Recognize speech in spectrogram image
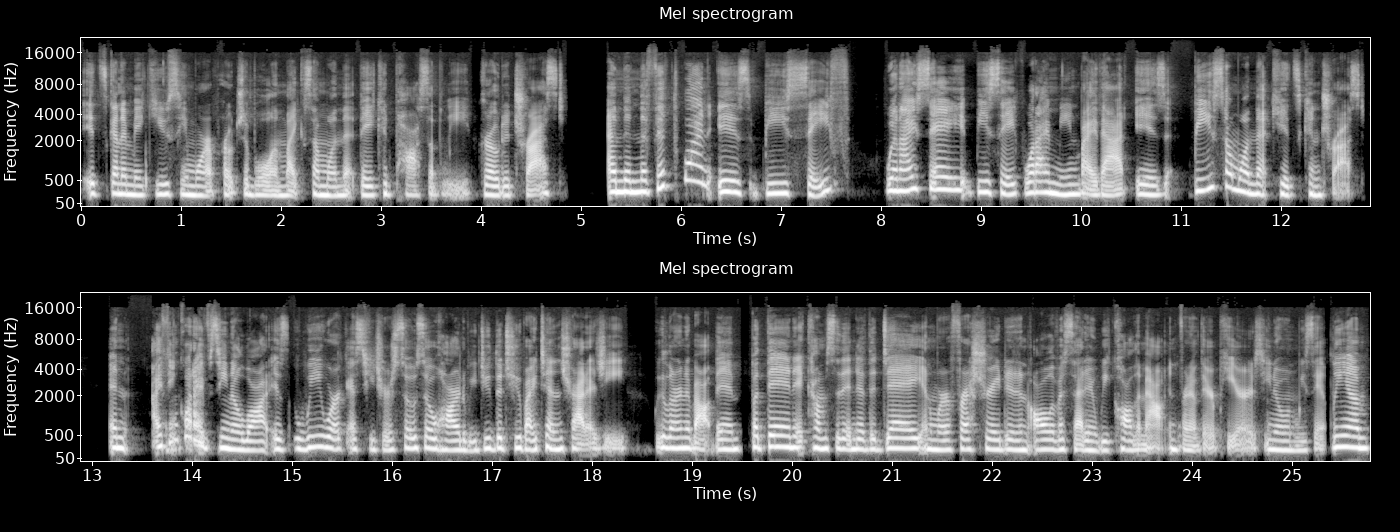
it's going to make you seem more approachable and like someone that they could possibly grow to trust. And then the fifth one is be safe. When I say be safe, what I mean by that is be someone that kids can trust. And I think what I've seen a lot is we work as teachers so, so hard. We do the two by 10 strategy. We learn about them, but then it comes to the end of the day and we're frustrated, and all of a sudden we call them out in front of their peers. You know, when we say, Liam,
